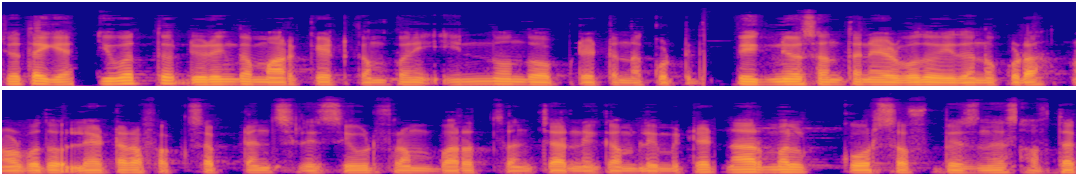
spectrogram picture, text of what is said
ಜೊತೆಗೆ ಇವತ್ತು ಡ್ಯೂರಿಂಗ್ ದ ಮಾರ್ಕೆಟ್ ಕಂಪನಿ ಇನ್ನೊಂದು ಅಪ್ಡೇಟ್ ಅನ್ನ ಕೊಟ್ಟಿದೆ. ಬಿಗ್ ನ್ಯೂಸ್ ಅಂತಾನೆ ಹೇಳ್ಬೋದು, ಇದನ್ನು ಕೂಡ ನೋಡಬಹುದು letter of acceptance received from Bharat Sanchar Nigam limited normal course of business of the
